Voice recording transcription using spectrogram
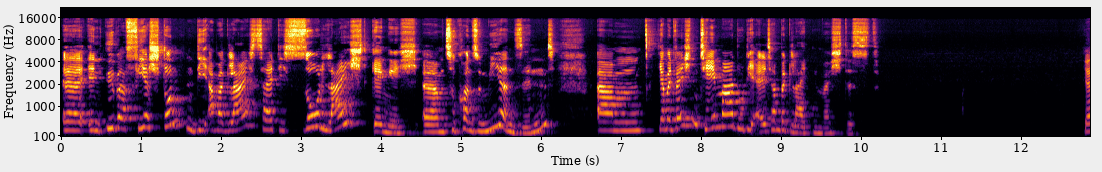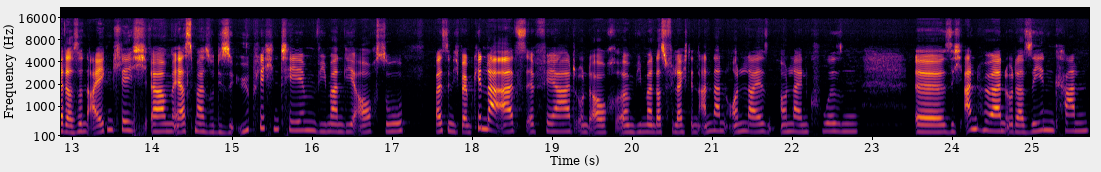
äh, in über vier Stunden, die aber gleichzeitig so leichtgängig ähm, zu konsumieren sind. Ähm, ja, mit welchem Thema du die Eltern begleiten möchtest. Ja, das sind eigentlich ähm, erstmal so diese üblichen Themen, wie man die auch so, weiß ich nicht, beim Kinderarzt erfährt und auch ähm, wie man das vielleicht in anderen Online- Online-Kursen äh, sich anhören oder sehen kann.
